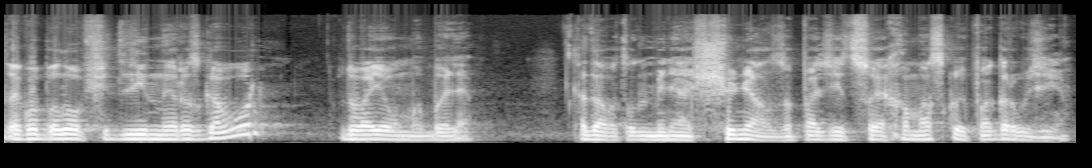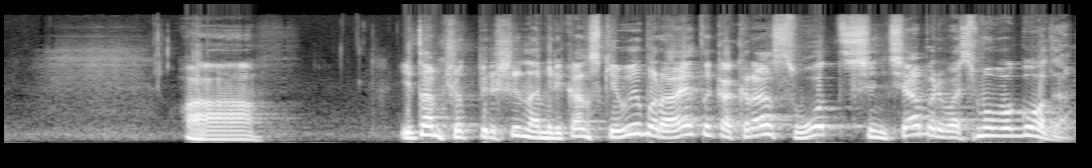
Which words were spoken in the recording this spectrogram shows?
такой был общий длинный разговор, вдвоем мы были, когда вот он меня ощунял за позицию эхо Москвы по Грузии. А, и там что-то перешли на американские выборы, а это как раз вот сентябрь восьмого года.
